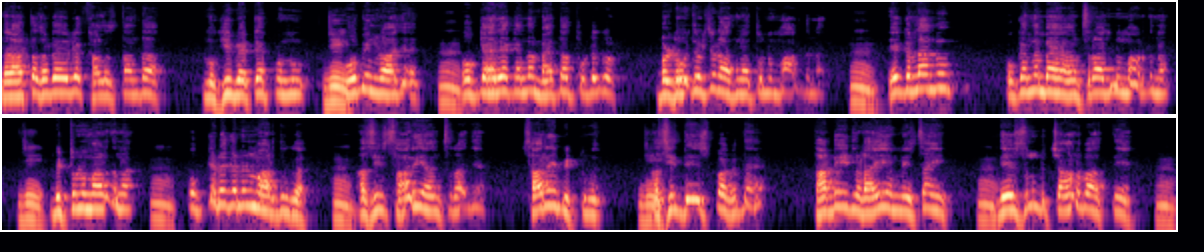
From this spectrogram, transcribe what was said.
ਨਾਰਾਜ਼ ਤਾਂ ਸਾਡੇ ਖਾਲਿਸਤਾਨ ਦਾ ਮੁਖੀ ਬੈਠਿਆ ਪੁੰਨੂ। ਜੀ। ਉਹ ਵੀ ਨਾਰਾਜ਼ ਹੈ। ਹੂੰ। ਉਹ ਕਹਿ ਰਿਹਾ ਕਹਿੰਦਾ ਮੈਂ ਤਾਂ ਤੁਹਾਡੇ ਕੋਲ ਬਲਡੋਜ਼ਰ ਚੜਾ ਦੇਣਾ ਤੁਹਾਨੂੰ ਮਾਰ ਦੇਣਾ। ਹੂੰ। ਇਹ ਗੱਲਾਂ ਨੂੰ ਉਹ ਕਹਿੰਦਾ ਮੈਂ ਹੰਸਰਾਜ ਨੂੰ ਮਾਰ ਦੇਣਾ ਜੀ। ਬਿੱਟੂ ਨੂੰ ਮਾਰ ਦੇਣਾ। ਹੂੰ। ਉਹ ਕਿਹੜੇ ਕਿਹੜੇ ਨੂੰ ਮਾਰ ਦੂਗਾ? ਹੂੰ। ਅਸੀਂ ਸਾਰੇ ਹੰਸਰਾਜ ਹਾਂ ਸਾਰੇ ਬਿੱਟੂ ਜੀ। ਹਾਂ ਅਸੀਂ ਦੇਸ਼ ਭਗਤ ਹੈ। ਸਾਡੀ ਲੜਾਈ ਹਮੇਸ਼ਾ ਹੀ ਹੂੰ। ਦੇਸ਼ ਨੂੰ ਬਚਾਉਣ ਵਾਸਤੇ ਹੈ। ਹੂੰ।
